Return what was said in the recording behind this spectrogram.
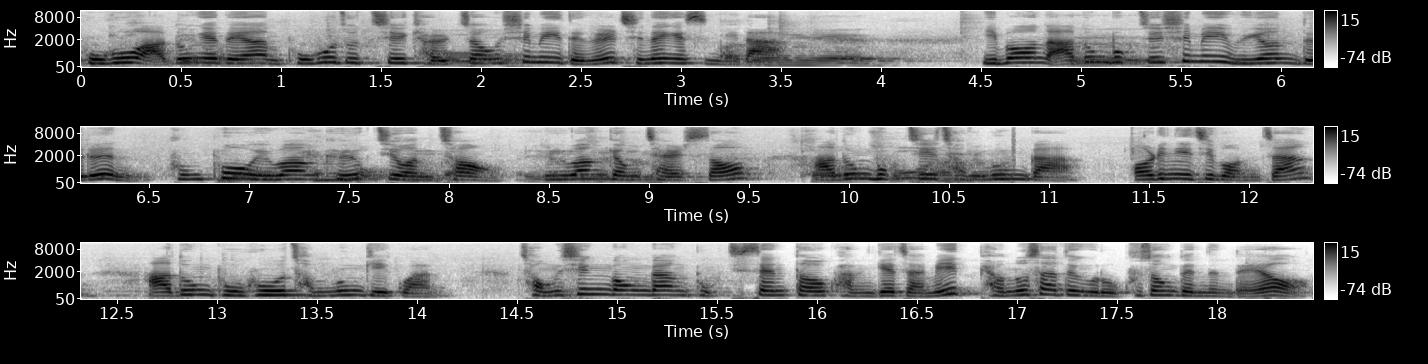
보호 아동에 대한 보호조치 결정 심의 등을 진행했습니다. 이번 아동복지심의위원들은 군포의왕교육지원청, 의왕경찰서, 아동복지 전문가, 어린이집 원장, 아동보호 전문기관, 정신건강복지센터 관계자 및 변호사 등으로 구성됐는데요.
